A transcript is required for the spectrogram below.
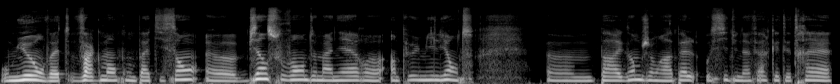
au mieux, on va être vaguement compatissant, bien souvent de manière un peu humiliante. Euh, par exemple, je me rappelle aussi d'une affaire qui était très,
